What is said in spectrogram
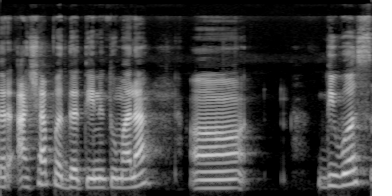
तर अशा पद्धतीने तुम्हाला दिवस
